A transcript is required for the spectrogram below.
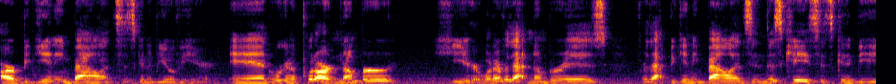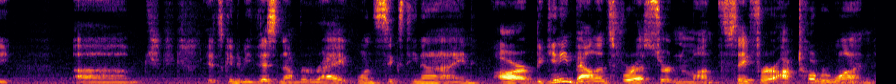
our beginning balance is going to be over here. And we're going to put our number here, whatever that number is for that beginning balance. In this case, it's going to be um, it's going to be this number, right? 169. Our beginning balance for a certain month, say for October 1,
